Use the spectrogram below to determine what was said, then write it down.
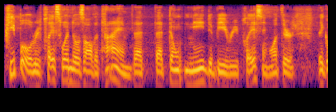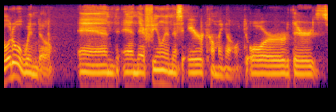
people replace windows all the time that that don't need to be replacing. What they're they go to a window and and they're feeling this air coming out or there's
